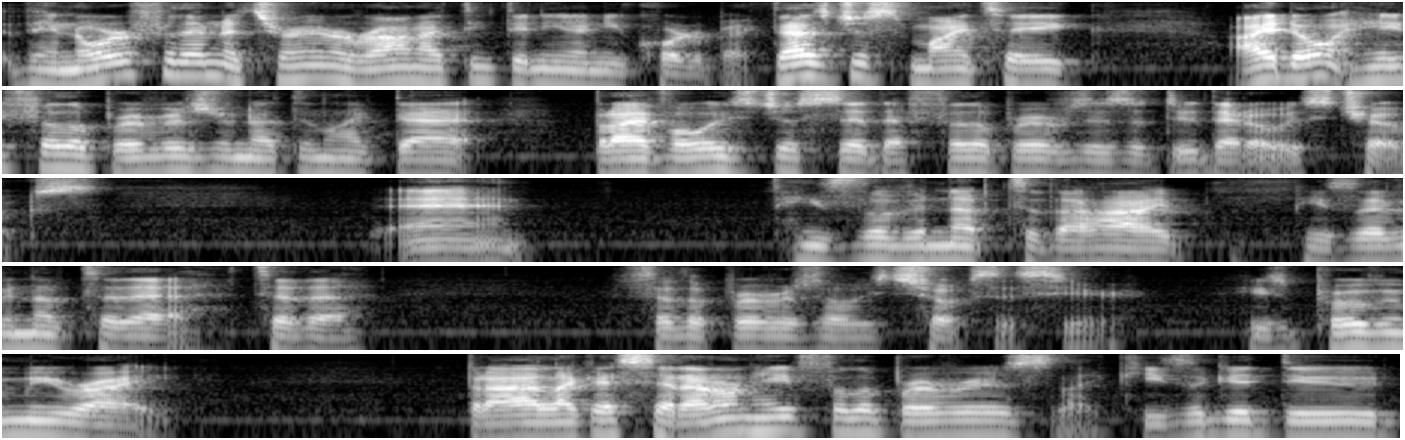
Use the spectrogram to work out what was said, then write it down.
they, in order for them to turn it around, I think they need a new quarterback. That's just my take. I don't hate Philip Rivers or nothing like that, but I've always just said that Philip Rivers is a dude that always chokes, and he's living up to the hype. He's living up to the to the Philip Rivers always chokes this year. He's proving me right. But I like I said, I don't hate Philip Rivers. Like he's a good dude.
